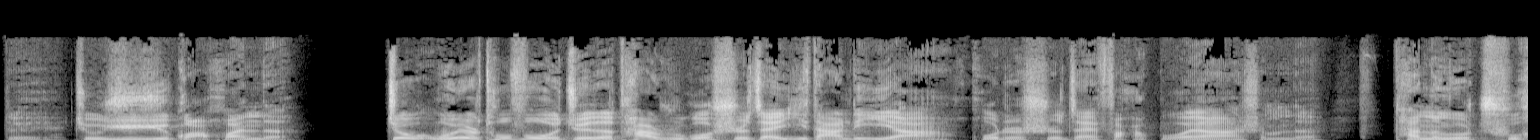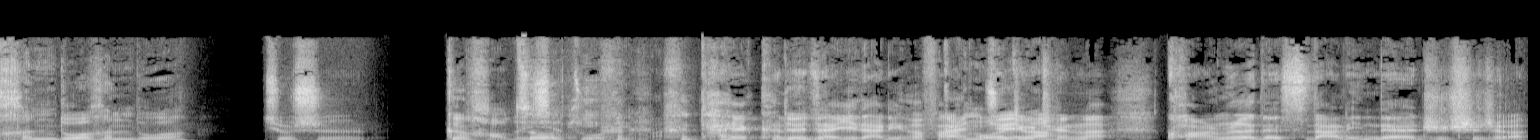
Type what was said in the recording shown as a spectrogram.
对，就郁郁寡欢的。就维尔托夫，我觉得他如果是在意大利呀，或者是在法国呀什么的，他能够出很多很多，就是更好的一些作品吧。他也可能在意大利和法国就成了狂热的斯大林的支持者，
